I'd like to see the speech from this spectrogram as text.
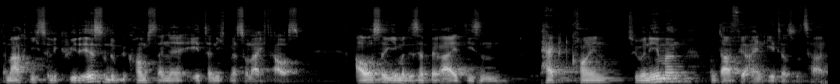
der Markt nicht so liquide ist und du bekommst deine Ether nicht mehr so leicht raus. Außer jemand ist ja halt bereit, diesen Packed Coin zu übernehmen und dafür ein Ether zu zahlen.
